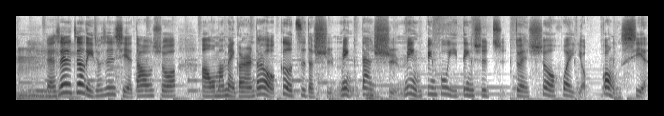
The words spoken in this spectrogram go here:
嗯，对，所以这里就是写到说，啊，我们每个人都有各自的使命，但使命并不一定是指对社会有。贡献，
